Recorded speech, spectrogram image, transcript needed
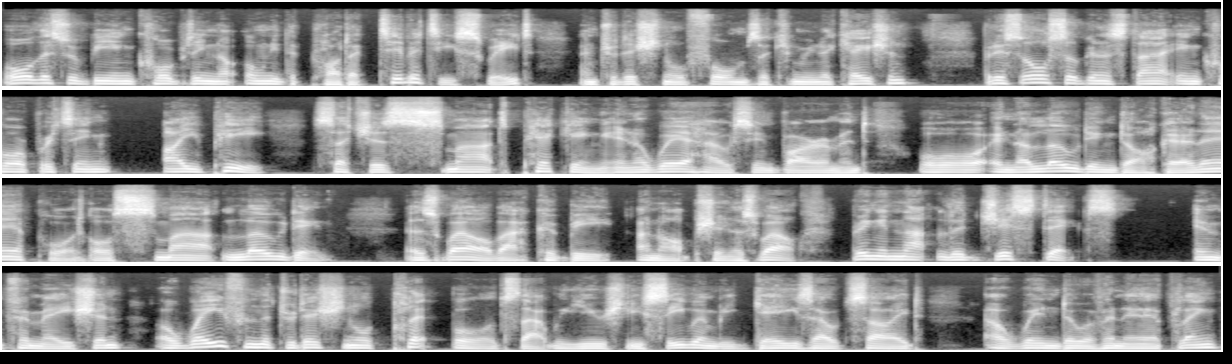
All this would be incorporating not only the productivity suite and traditional forms of communication, but it's also going to start incorporating IP, such as smart picking in a warehouse environment or in a loading dock at an airport or smart loading as well. That could be an option as well. Bringing that logistics information away from the traditional clipboards that we usually see when we gaze outside a window of an airplane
